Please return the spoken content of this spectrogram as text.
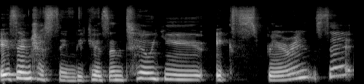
it's interesting because until you experience it,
